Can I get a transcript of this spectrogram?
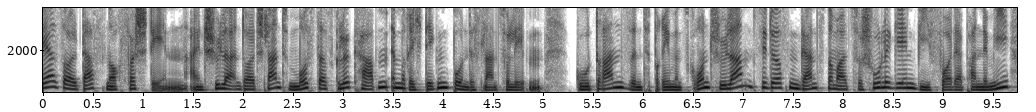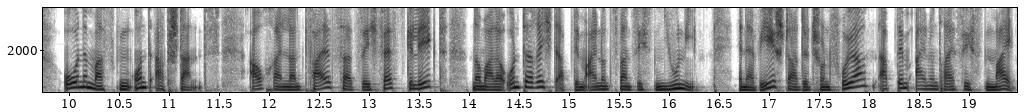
Wer soll das noch verstehen? Ein Schüler in Deutschland muss das Glück haben, im richtigen Bundesland zu leben. Gut dran sind Bremens Grundschüler. Sie dürfen ganz normal zur Schule gehen wie vor der Pandemie, ohne Masken und Abstand. Auch Rheinland-Pfalz hat sich festgelegt, normaler Unterricht ab dem 21. Juni. NRW startet schon früher, ab dem 31. Mai.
